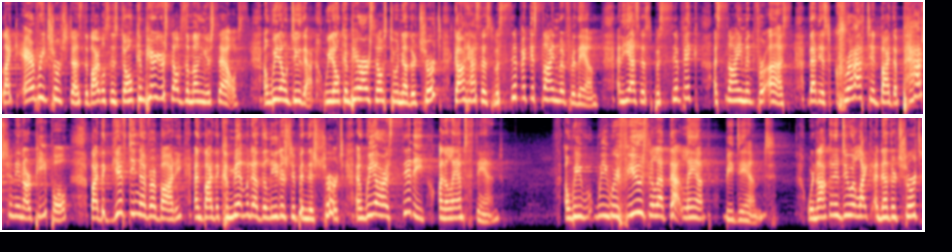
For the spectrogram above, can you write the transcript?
like every church does. The Bible says, don't compare yourselves among yourselves. And we don't do that. We don't compare ourselves to another church. God has a specific assignment for them. And He has a specific assignment for us that is crafted by the passion in our people, by the gifting of our body, and by the commitment of the leadership in this church. And we are a city on a lampstand. And we, we refuse to let that lamp be dimmed. We're not going to do it like another church,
